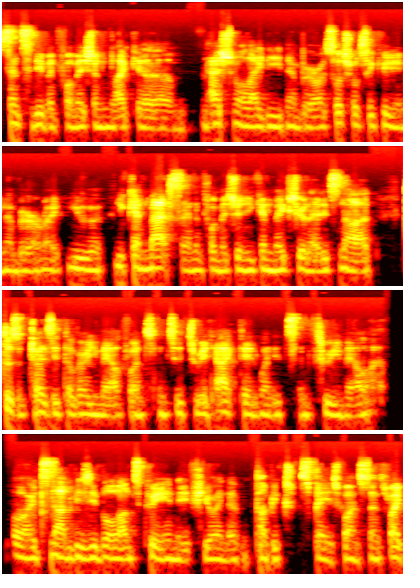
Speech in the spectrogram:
sensitive information like a national ID number or social security number, right? You you can mask that information. You can make sure that it's not doesn't transit over email, for instance. It's redacted when it's sent through email or it's not visible on screen if you're in a public space, for instance, right?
